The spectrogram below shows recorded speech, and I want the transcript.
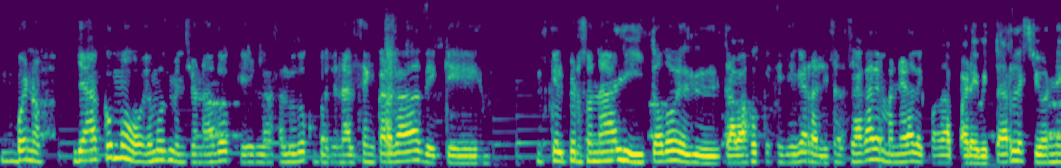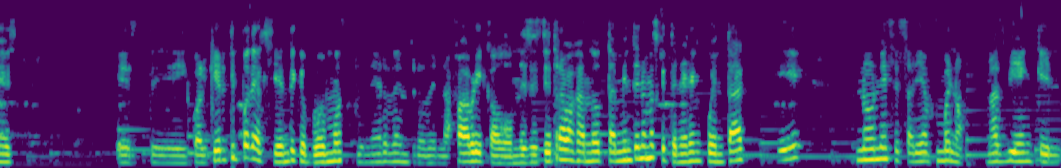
Bueno, ya como hemos mencionado que la salud ocupacional se encarga de que, pues, que el personal y todo el trabajo que se llegue a realizar se haga de manera adecuada para evitar lesiones, este, cualquier tipo de accidente que podemos tener dentro de la fábrica o donde se esté trabajando, también tenemos que tener en cuenta que no necesariamente, bueno, más bien que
